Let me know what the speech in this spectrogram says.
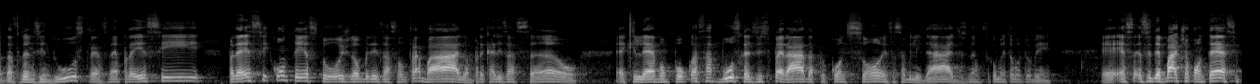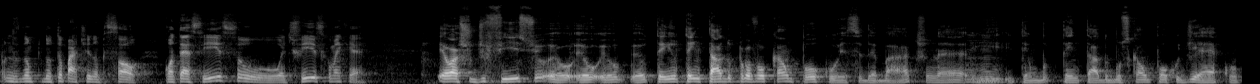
das grandes indústrias, né, para esse, esse contexto hoje da uberização do trabalho, uma precarização, é, que leva um pouco a essa busca desesperada por condições, acessibilidades, né, você comentou muito bem. É, esse, esse, debate acontece no, no teu partido, no PSOL? Acontece isso? É difícil? Como é que é? Eu acho difícil, eu, eu, eu, eu, tenho tentado provocar um pouco esse debate, né? Uhum. E, e, tenho tentado buscar um pouco de eco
